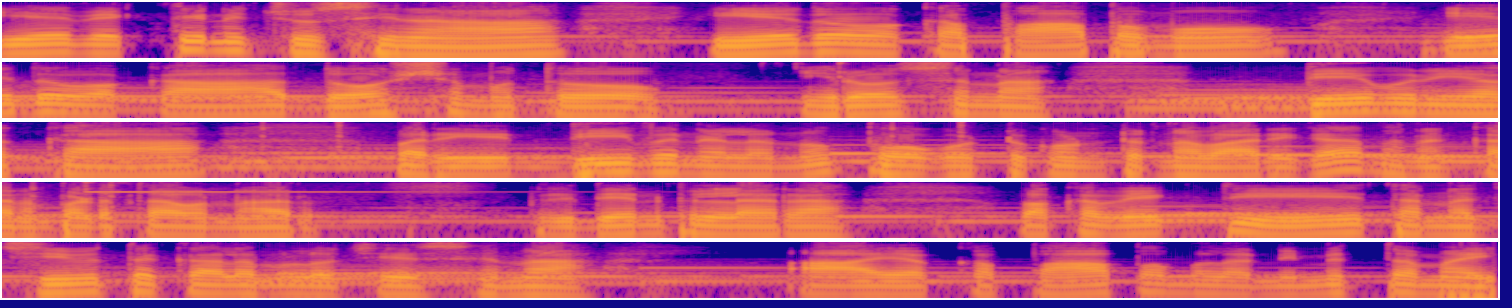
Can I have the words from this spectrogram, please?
ఏ వ్యక్తిని చూసినా ఏదో ఒక పాపము ఏదో ఒక దోషముతో ఈ రోజున దేవుని యొక్క మరి దీవెనలను పోగొట్టుకుంటున్న వారిగా మనం కనపడతా ఉన్నారు. ఇదేని పిల్లరా ఒక వ్యక్తి తన జీవితకాలంలో చేసిన ఆ యొక్క పాపముల నిమిత్తమై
